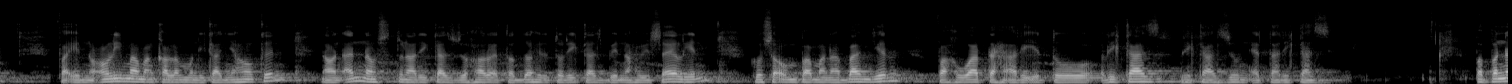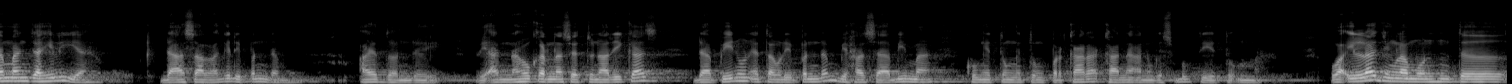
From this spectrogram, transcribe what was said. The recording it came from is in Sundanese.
ulima mangka lamun dikanyahokeun naon anna satuna rikaz zuhar eta dhahir tu rikaz binahwi sailin ku saumpamana banjir fahuwa tahari itu rikaz rikazun eta rikaz. Pependeman jahiliyah da asal lagi dipendem. Aidon deui li annahu karna satuna rikaz dapinun eta dipendem bihasabima ku ngitung-ngitung perkara kana anu geus bukti itu emah wa illa jeung lamun teu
